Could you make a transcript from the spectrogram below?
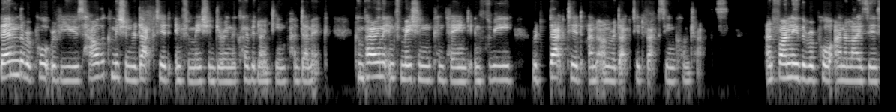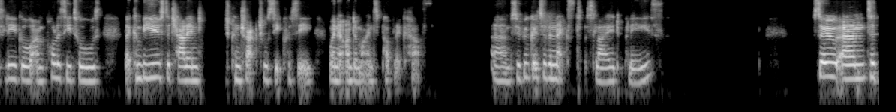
Then the report reviews how the Commission redacted information during the COVID-19 pandemic, comparing the information contained in three redacted and unredacted vaccine contracts. And finally, the report analyses legal and policy tools that can be used to challenge contractual secrecy when it undermines public health. Um, so if we go to the next slide, please. So um, to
